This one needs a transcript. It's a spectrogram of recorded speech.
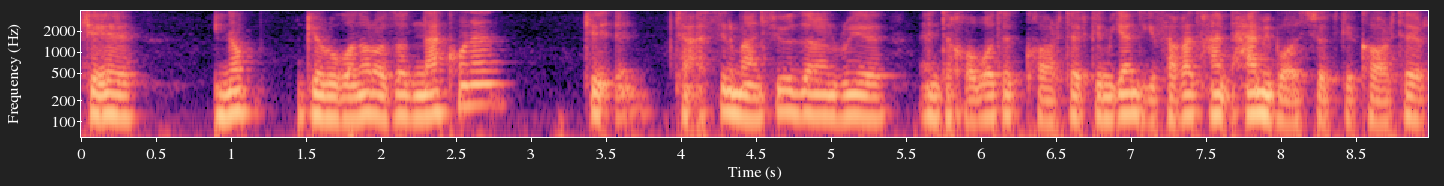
که اینا گروگانا رو آزاد نکنن که تاثیر منفی بذارن روی انتخابات کارتر. که میگن دیگه فقط هم همین باعث شد که کارتر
